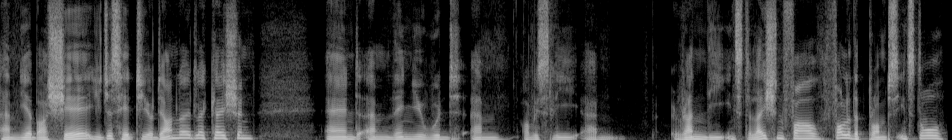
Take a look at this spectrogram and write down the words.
um, Nearby Share, you just head to your download location, and um, then you would um, obviously um, run the installation file, follow the prompts, install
